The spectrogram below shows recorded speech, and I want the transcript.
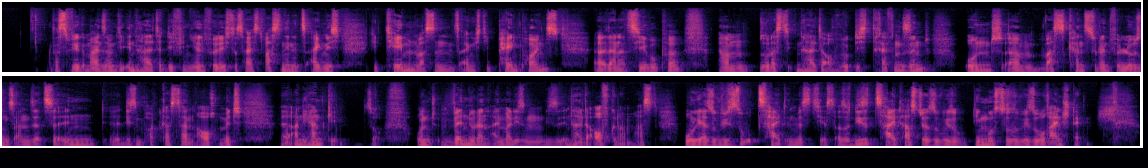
dass wir gemeinsam die Inhalte definieren für dich. Das heißt, was sind denn jetzt eigentlich die Themen, was sind jetzt eigentlich die Pain Points äh, deiner Zielgruppe, ähm, so dass die Inhalte auch wirklich treffend sind und ähm, was kannst du denn für Lösungsansätze in äh, diesem Podcast dann auch mit äh, an die Hand geben. So. Und wenn du dann einmal diesen, diese Inhalte aufgenommen hast, wo du ja sowieso Zeit investierst, also diese Zeit hast du ja sowieso, die musst du sowieso reinstecken.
